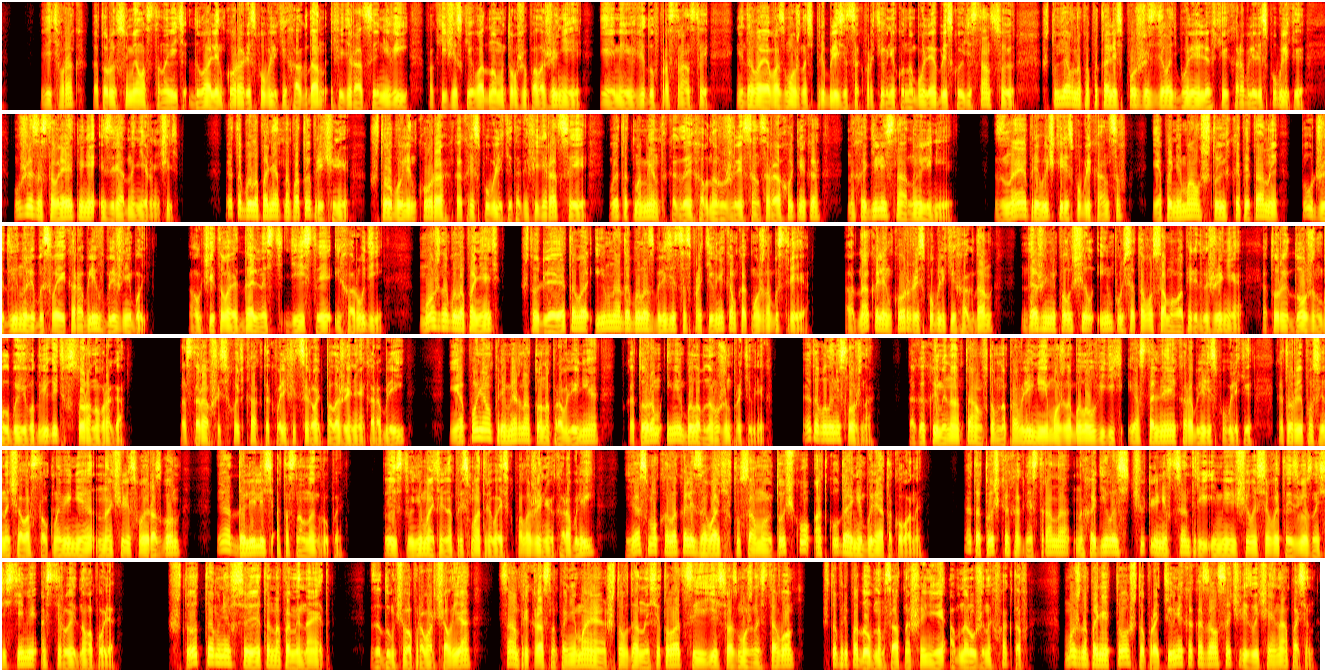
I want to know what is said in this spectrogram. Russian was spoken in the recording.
Ведь враг, который сумел остановить два линкора Республики Хагдан и Федерации Невей фактически в одном и том же положении, я имею в виду в пространстве, не давая возможность приблизиться к противнику на более близкую дистанцию, что явно попытались позже сделать более легкие корабли республики, уже заставляет меня изрядно нервничать. Это было понятно по той причине, что оба линкора, как республики, так и федерации, в этот момент, когда их обнаружили сенсоры охотника, находились на одной линии. Зная привычки республиканцев, я понимал, что их капитаны тут же двинули бы свои корабли в ближний бой. А учитывая дальность действия их орудий, можно было понять, что для этого им надо было сблизиться с противником как можно быстрее. Однако линкор Республики Хагдан даже не получил импульса того самого передвижения, который должен был бы его двигать в сторону врага. Постаравшись хоть как-то квалифицировать положение кораблей, я понял примерно то направление, котором ими был обнаружен противник. Это было несложно, так как именно там, в том направлении, можно было увидеть и остальные корабли республики, которые после начала столкновения начали свой разгон и отдалились от основной группы. То есть, внимательно присматриваясь к положению кораблей, я смог локализовать ту самую точку, откуда они были атакованы. Эта точка, как ни странно, находилась чуть ли не в центре имеющегося в этой звездной системе астероидного поля. «Что-то мне все это напоминает», — задумчиво проворчал я, сам прекрасно понимая, что в данной ситуации есть возможность того, что при подобном соотношении обнаруженных фактов можно понять то, что противник оказался чрезвычайно опасен.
